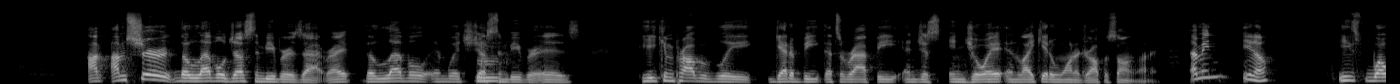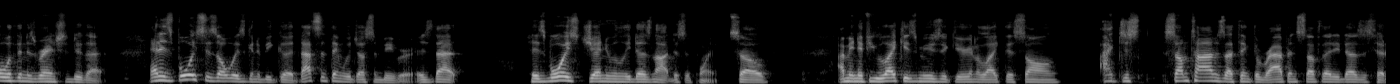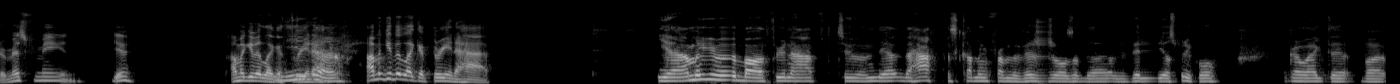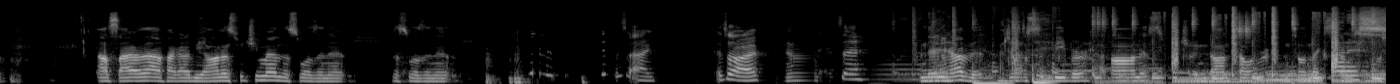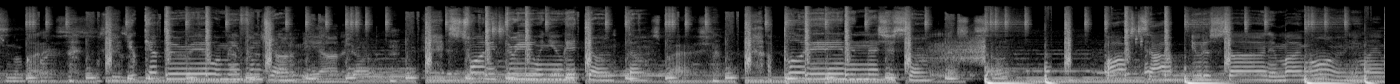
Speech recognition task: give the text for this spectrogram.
I'm I'm sure the level Justin Bieber is at, right? The level in which Justin Bieber is, he can probably get a beat that's a rap beat and just enjoy it and like it and want to drop a song on it. I mean, you know, he's well within his range to do that. And his voice is always going to be good. That's the thing with Justin Bieber is that his voice genuinely does not disappoint. So, I mean, if you like his music, you're going to like this song. I just sometimes I think the rap and stuff that he does is hit or miss for me. And yeah, I'm gonna give it like a three and a half. I'm gonna give it like a three and a half. Yeah, I'm gonna give it about three and a half too, and the the half is coming from the visuals of the, of the video. It's pretty cool. Like, I liked it, but outside of that, if I gotta be honest with you, man, this wasn't it. This wasn't it. It's all right. It's all right. Yeah. It's a, And there you have it, Justin Bieber, honest, featuring Don Toliver. Until next time, Honest. we'll see you You kept it real with me from trying to jump. be honest. It's 23 when you get done, that's your song. Off top, you the sun in my morning.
